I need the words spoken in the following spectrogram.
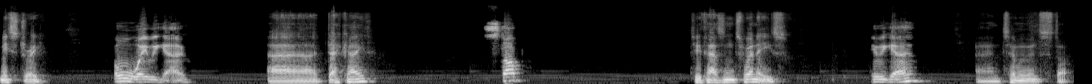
Mystery. Oh, here we go. Uh, decade, Stop. 2020s. Here we go. And tell me when to stop.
